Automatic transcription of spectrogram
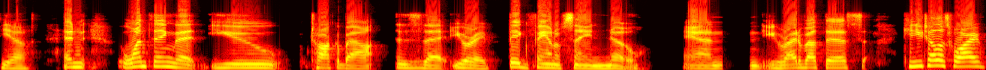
Yeah. And one thing that you talk about is that you're a big fan of saying no. And you write about this. Can you tell us why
